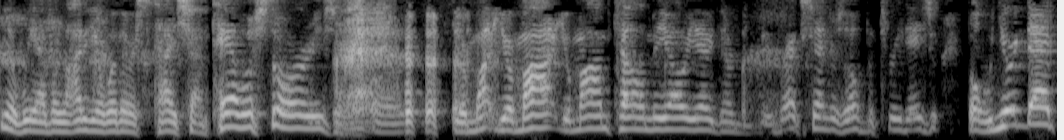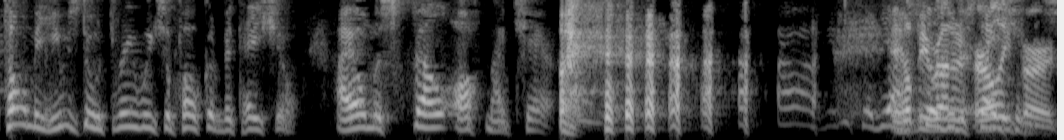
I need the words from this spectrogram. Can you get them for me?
you know, we have a lot of you know whether it's Tyshawn Taylor stories or, or your mom, your mom, your mom telling me, oh yeah, you know, rec center's open three days. But when your dad told me he was doing three weeks of poker invitational, I almost fell off my chair. he said, yeah, he'll be running early bird.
